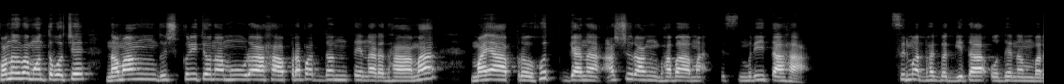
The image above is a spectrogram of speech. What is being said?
পনেরো মন্ত্র বলছে, নমাং দুষ্কৃত নামুরাহা প্রপদ্দান্তে নারধামা, মায়া প্রহুত জ্ঞানা আশুরাং ভাবা স্মৃতাহা। শ্রীমদ ভাগবত গীতা, অধ্যায় নম্বর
